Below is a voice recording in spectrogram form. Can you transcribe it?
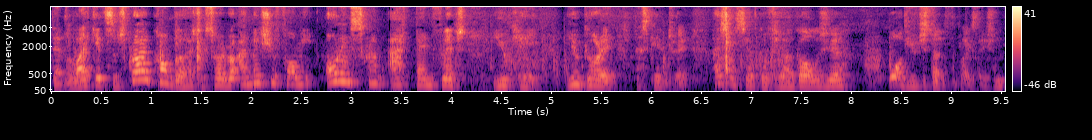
then like it, subscribe, comment below. Hashtag sorry bro. And make sure you follow me on Instagram at Ben Phillips UK. You got it. Let's get into it. As you can see, I've got VR goggles here. What have you just done to the PlayStation?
